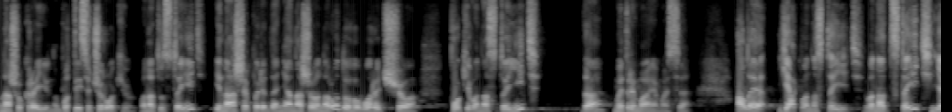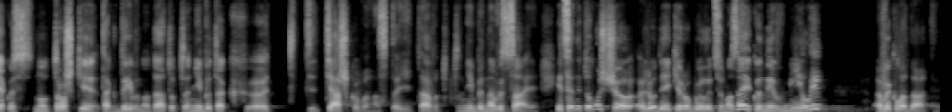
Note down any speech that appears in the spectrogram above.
нашу країну. Бо тисячу років вона тут стоїть, і наше передання нашого народу говорить, що поки вона стоїть, да, ми тримаємося. Але як вона стоїть? Вона стоїть якось ну, трошки так дивно, да? тобто, ніби так е, тяжко вона стоїть, да? Тобто, ніби нависає. І це не тому, що люди, які робили цю мозаїку, не вміли викладати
